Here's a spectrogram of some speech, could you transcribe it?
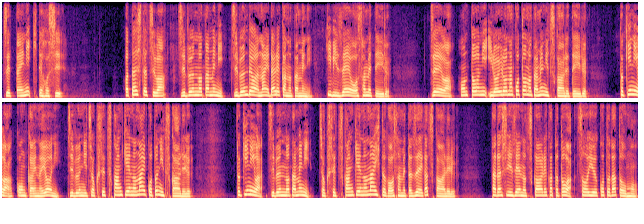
絶対に来てほしい。私たちは自分のために自分ではない誰かのために日々税を納めている。税は本当にいろいろなことのために使われている。時には今回のように自分に直接関係のないことに使われる。時には自分のために直接関係のない人が納めた税が使われる。正しい税の使われ方とはそういうことだと思う。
